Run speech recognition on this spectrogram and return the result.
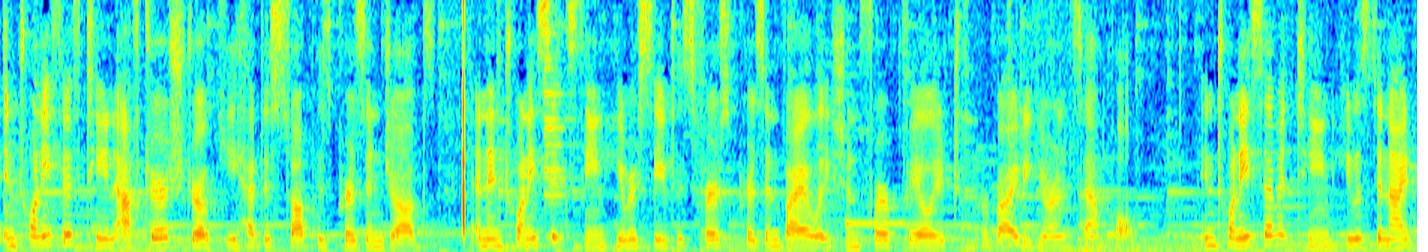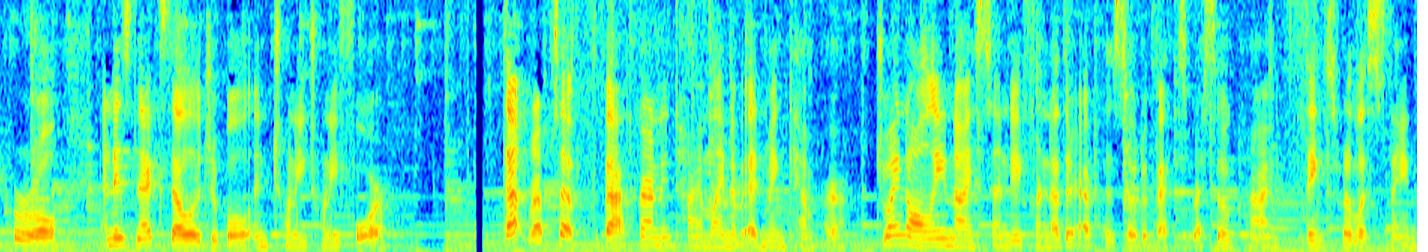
In 2015, after a stroke, he had to stop his prison jobs, and in 2016, he received his first prison violation for failure to provide a urine sample. In 2017, he was denied parole and is next eligible in 2024. That wraps up the background and timeline of Edmund Kemper. Join Ollie and I Sunday for another episode of Espresso Crime. Thanks for listening.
